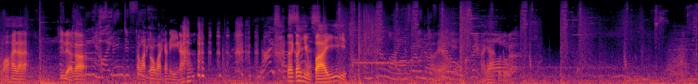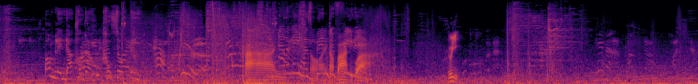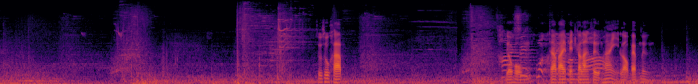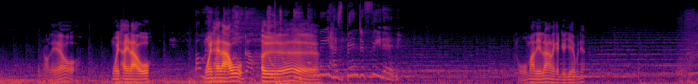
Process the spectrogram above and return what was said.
วอาให้แล้วล่ะ ที่เหลือก็ Enemy has been จะวัดก็ defeated. วัดกันเองนะ นั่นก็หิวไป มเลนดักของเราถูกโจมตีตายต่อย been กลับบ้านดีกว่า defeated. อุ้ยสู้ๆครับ เดี๋ยวผมจะไปเป็นกำลังเสริมให้ รอแป๊บหนึ่ง เอาแล้ว มวยไทยเราป้อมวยไทยเราของเราเออ Enemy has been defeated. โอ้มาเลนล่างอะไรกันเยอะแยะวะเนี่ย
